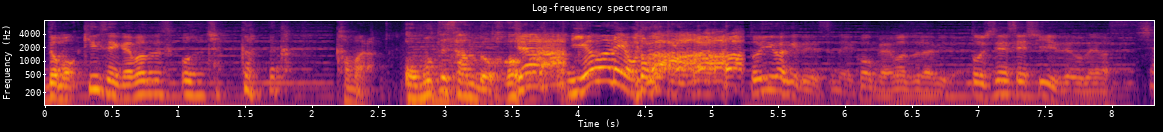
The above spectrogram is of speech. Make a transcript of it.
どうも、9世山田です。おじか、なんか、カマラ。表参道。いや似合わねえ男だ というわけでですね、今回、まずラビで、都市伝説シリーズでございます。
